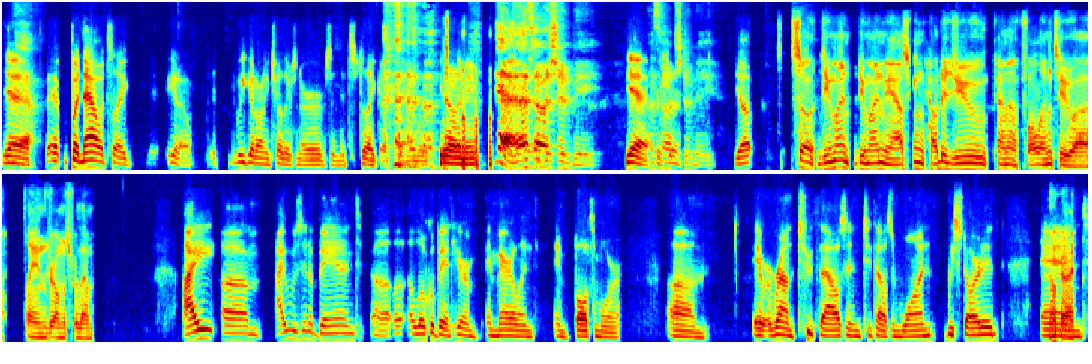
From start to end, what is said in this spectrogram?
Yeah, eh, but now it's like, you know, it, we get on each other's nerves, and it's like a family. you know what I mean? yeah, that's how it should be. Yeah, That's for how sure. it should be. Yep. So, do you mind do you mind me asking how did you kind of fall into uh, playing drums for them? I um I was in a band, uh, a, a local band here in, in Maryland, in Baltimore, um, it, around 2000, 2001, we started, and okay.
